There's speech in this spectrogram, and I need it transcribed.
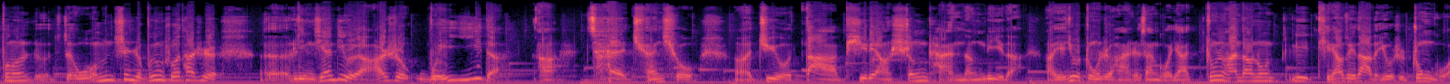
不能，这我们甚至不用说它是，呃，领先地位啊，而是唯一的。啊，在全球，呃，具有大批量生产能力的啊，也就中日韩这三个国家。中日韩当中力体量最大的又是中国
